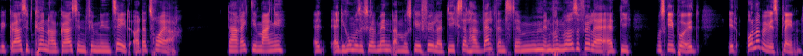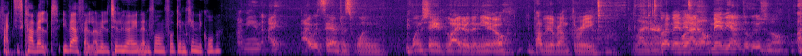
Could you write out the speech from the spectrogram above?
vil gøre sit køn og gøre sin femininitet, og der tror jeg, der er rigtig mange af, af de homoseksuelle mænd, der måske føler, at de ikke selv har valgt den stemme, men på en måde så føler jeg, at de måske på et, et underbevidst plan faktisk har valgt, i hvert fald, at ville tilhøre en eller anden form for genkendelig gruppe. I mean, I I would say I'm just one one shade lighter than you. Probably around three. Lighter. But maybe I'm maybe I'm delusional.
